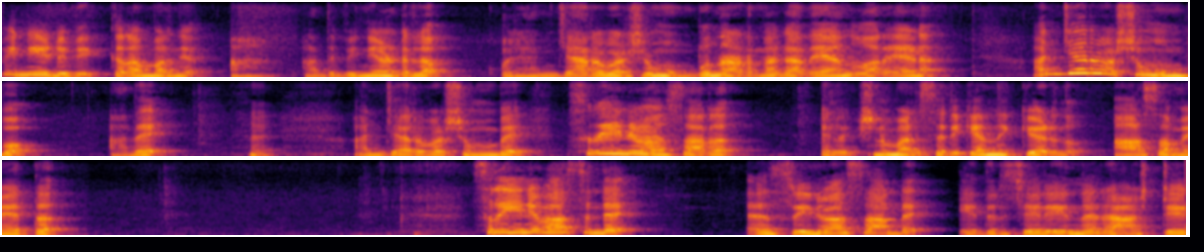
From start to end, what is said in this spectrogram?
പിന്നീട് വിക്രം പറഞ്ഞു ആ അത് പിന്നെ ഉണ്ടല്ലോ. ഒരു അഞ്ചാറ് വർഷം മുമ്പ് നടന്ന കഥയാന്ന് പറയണം. അഞ്ചാറ് വർഷം മുമ്പോ? അതെ. അഞ്ചാറ് വർഷം മുമ്പേ ശ്രീനിവാസ് സാറ് ഇലക്ഷന് മത്സരിക്കാൻ നിൽക്കുമായിരുന്നു ആ സമയത്ത്. ശ്രീനിവാസിന്റെ ഏഹ് ശ്രീനിവാസ് സാറിന്റെ എതിർച്ചേരി എന്ന രാഷ്ട്രീയ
